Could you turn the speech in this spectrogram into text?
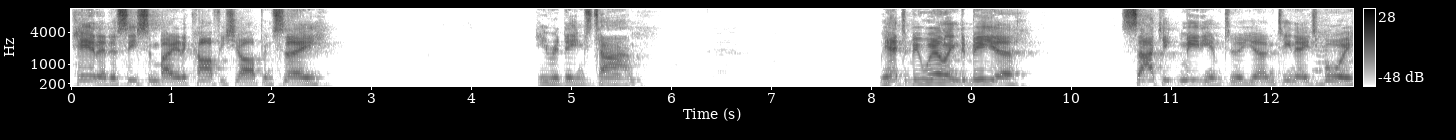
Hannah, to see somebody at a coffee shop and say, He redeems time. We have to be willing to be a psychic medium to a young teenage boy.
